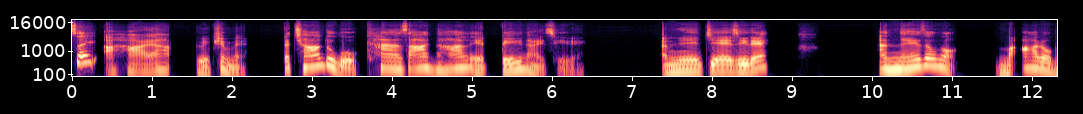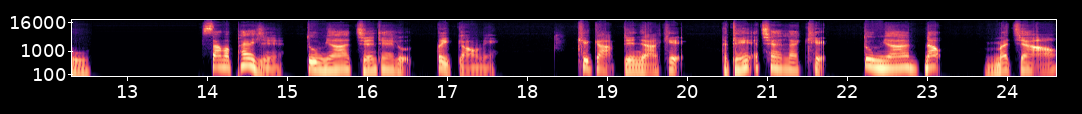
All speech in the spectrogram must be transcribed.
စိတ်အာဟာရ တွေဖြစ်မယ်တခြားသူကိုခံစားနားလေပေးနိုင်စေတယ်အမြင်ကျယ်စေတယ်အနည်းဆုံးတော့မအားတော့ဘူးစာမဖတ်ရင်သူများချင်းတဲ့လို့သိကောင်းတယ်ခေတ်ကပညာခေတ်တည်အချက်လက်ခေတ်သူများနောက်မကြံအောင်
